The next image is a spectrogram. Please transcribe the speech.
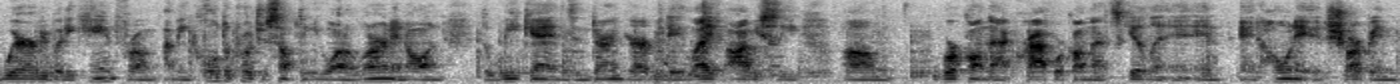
where everybody came from, I mean, cold approach is something you want to learn and on the weekends and during your everyday life, obviously um, work on that craft, work on that skill and, and, and hone it and sharpen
